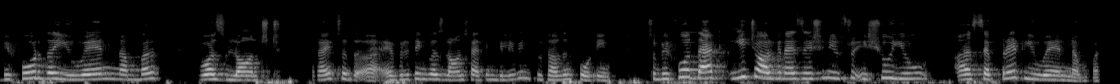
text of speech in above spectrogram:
before the UAN number was launched, right? So the, uh, everything was launched, I think, believe in 2014. So before that, each organization used to issue you a separate UAN number.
